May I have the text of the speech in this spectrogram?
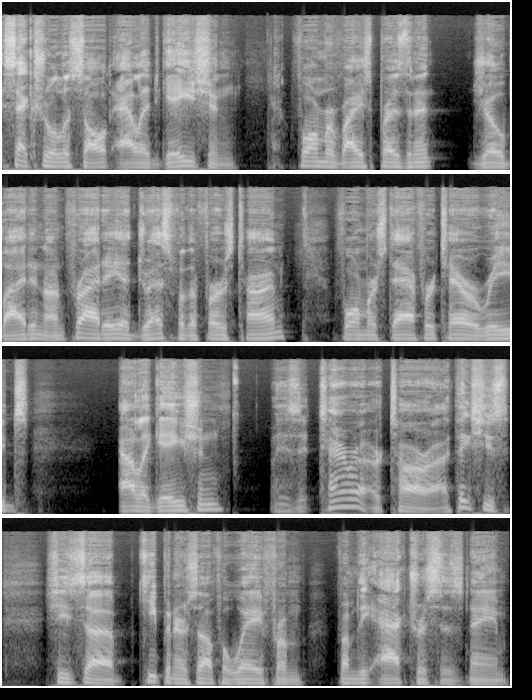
sexual assault allegation. Former Vice President Joe Biden on Friday addressed for the first time former staffer Tara Reade's allegation. Is it Tara or Tara? I think she's she's uh, keeping herself away from from the actress's name,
